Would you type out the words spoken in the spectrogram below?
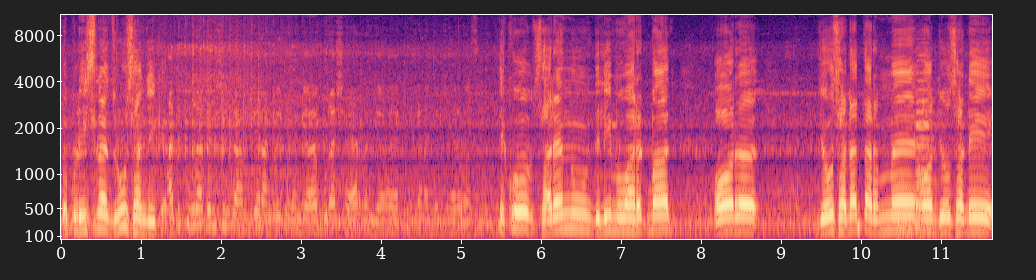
ਤਾਂ ਪੁਲਿਸ ਨਾਲ ਜ਼ਰੂਰ ਸਾਂਝੀ ਕਰ। ਅੱਜ ਪੂਰਾ ਦਿਨ ਸ਼ਿੰਗਾਰ ਦੇ ਰੰਗ ਵਿੱਚ ਰੰਗਿਆ ਹੋਇਆ ਪੂਰਾ ਸ਼ਹਿਰ ਰੰਗਿਆ ਹੋਇਆ ਕੀ ਕਹਿਣਾ ਚਾਹੁੰਦੇ ਸ਼ਹਿਰ ਵਾਸੀ ਦੇਖੋ ਸਾਰਿਆਂ ਨੂੰ ਦਿਲੀ ਮੁਬਾਰਕਬਾਦ ਔਰ ਜੋ ਸਾਡਾ ਧਰਮ ਹੈ ਔਰ ਜੋ ਸਾਡੇ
